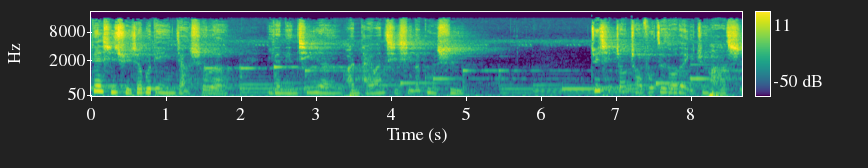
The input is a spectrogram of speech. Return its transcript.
练习曲》这部电影讲述了一个年轻人环台湾骑行的故事。剧情中重复最多的一句话是：“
